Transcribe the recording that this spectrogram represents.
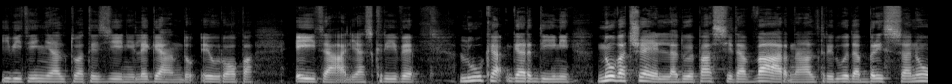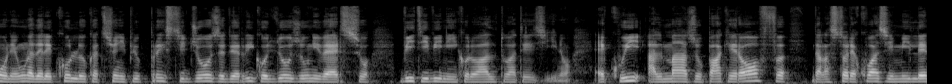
i vitigni altoatesini legando Europa e Italia, scrive Luca Gardini. Novacella, due passi da Varna, altri due da Bressanone, una delle collocazioni più prestigiose del rigoglioso universo vitivinicolo altoatesino. È qui, al Maso Pacherhoff, dalla storia quasi millenaria,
